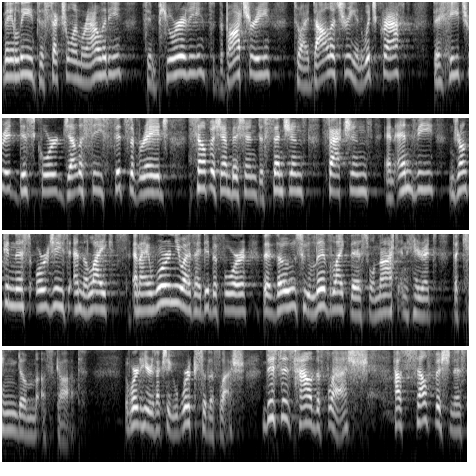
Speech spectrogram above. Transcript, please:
They lead to sexual immorality, to impurity, to debauchery, to idolatry and witchcraft, to hatred, discord, jealousy, fits of rage, selfish ambition, dissensions, factions, and envy, drunkenness, orgies, and the like. And I warn you, as I did before, that those who live like this will not inherit the kingdom of God. The word here is actually works of the flesh. This is how the flesh, how selfishness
